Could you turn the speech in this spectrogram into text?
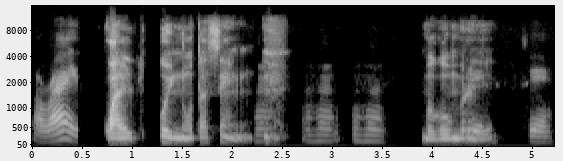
Alright. Qual foi nota sem? Mm, mhm, mhm. Bagombre, Sim.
